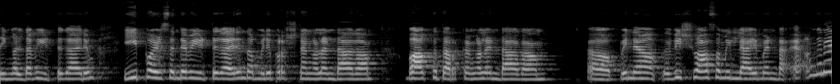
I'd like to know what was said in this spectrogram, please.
നിങ്ങളുടെ വീട്ടുകാരും ഈ പേഴ്സന്റെ വീട്ടുകാരും തമ്മിൽ പ്രശ്നങ്ങൾ ഉണ്ടാകാം വാക്ക് തർക്കങ്ങൾ ഉണ്ടാകാം പിന്നെ വിശ്വാസമില്ലായ്മ ഉണ്ടാ അങ്ങനെ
